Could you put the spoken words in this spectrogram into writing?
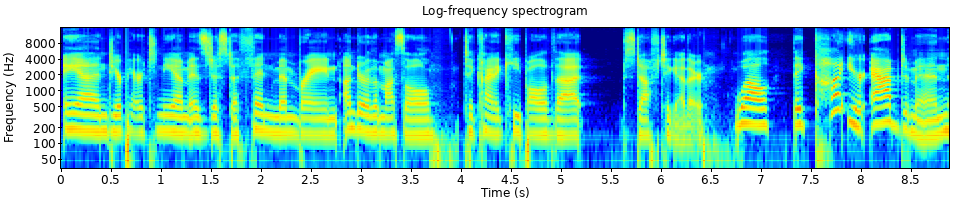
And your peritoneum is just a thin membrane under the muscle to kind of keep all of that stuff together. Well, they cut your abdomen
